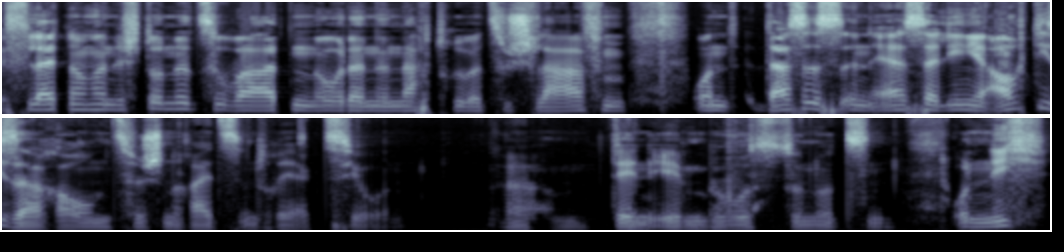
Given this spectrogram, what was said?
vielleicht noch mal eine Stunde zu warten oder eine Nacht drüber zu schlafen. Und das ist in erster Linie auch dieser Raum zwischen Reiz und Reaktion, ähm, den eben bewusst zu nutzen und nicht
